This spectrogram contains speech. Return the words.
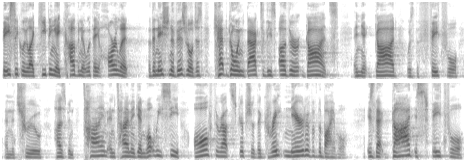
basically like keeping a covenant with a harlot. The nation of Israel just kept going back to these other gods. And yet, God was the faithful and the true husband. Time and time again, what we see all throughout Scripture, the great narrative of the Bible, is that God is faithful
